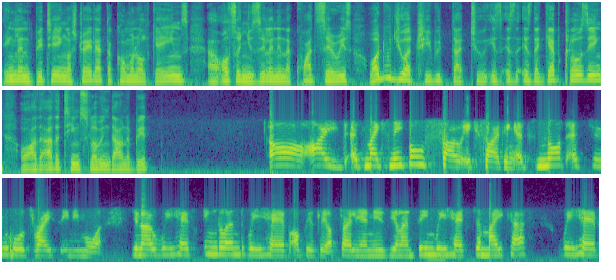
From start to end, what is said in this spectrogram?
England beating Australia at the Commonwealth Games, uh, also New Zealand in the Quad Series. What would you attribute that to? Is, is is the gap closing, or are the other teams slowing down a bit? Oh, I it makes netball so exciting. It's not a two horse race anymore. You know, we have England, we have obviously Australia and New Zealand, then we have Jamaica, we have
